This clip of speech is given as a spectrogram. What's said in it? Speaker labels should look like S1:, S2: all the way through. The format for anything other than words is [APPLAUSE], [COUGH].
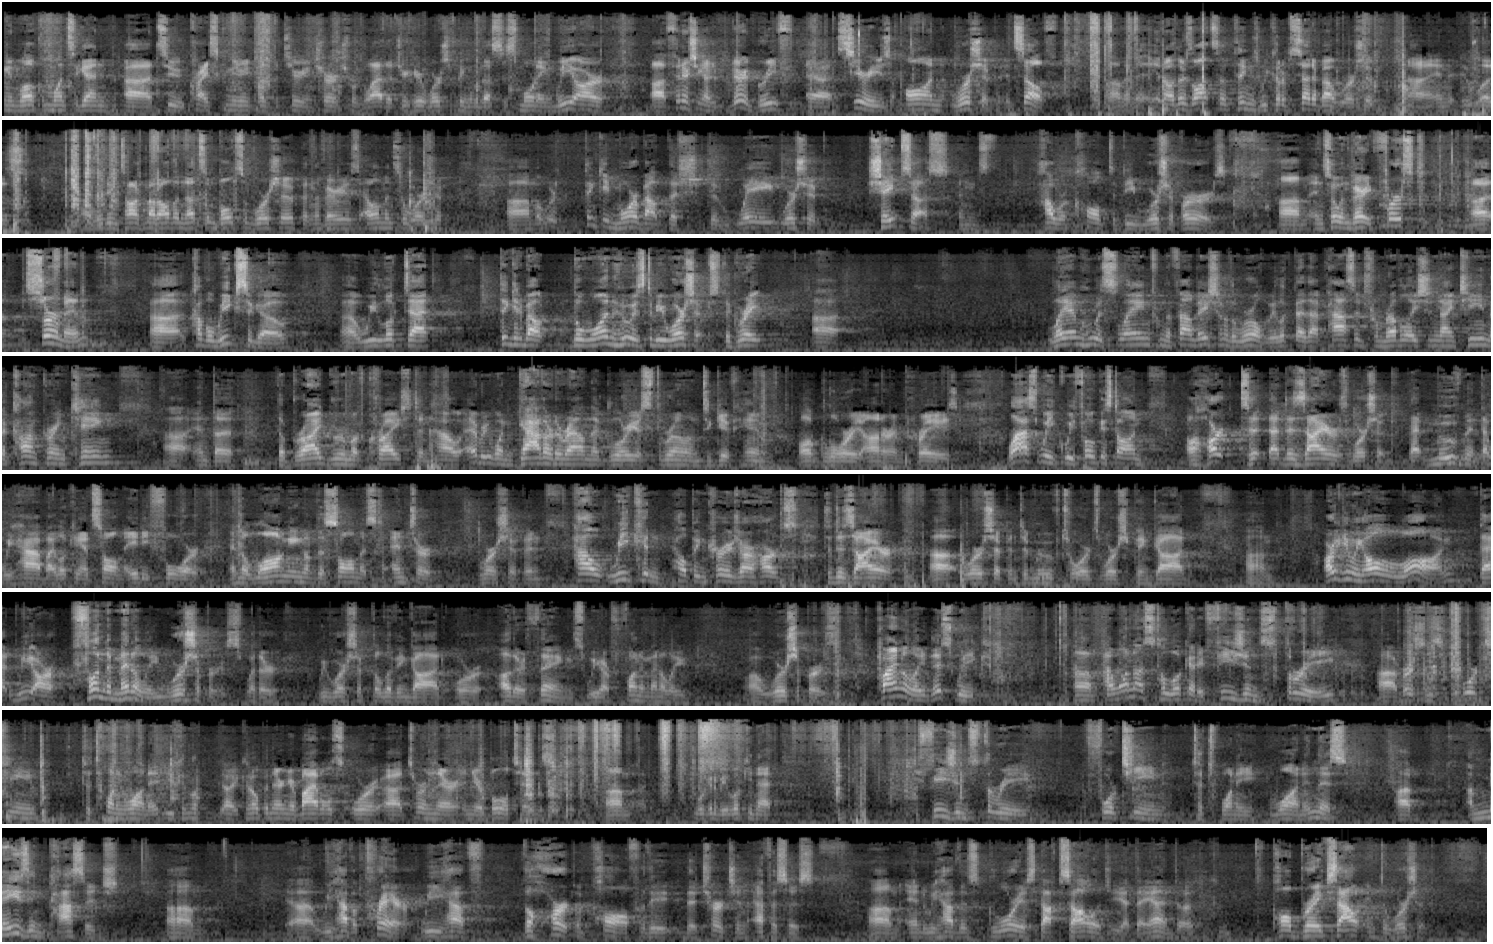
S1: And welcome once again uh, to Christ Community Presbyterian Church. We're glad that you're here worshiping with us this morning. We are uh, finishing a very brief uh, series on worship itself. Um, and, you know, there's lots of things we could have said about worship, uh, and it was, uh, we didn't talk about all the nuts and bolts of worship and the various elements of worship, um, but we're thinking more about the, sh- the way worship shapes us and how we're called to be worshipers. Um, and so, in the very first uh, sermon uh, a couple weeks ago, uh, we looked at thinking about the one who is to be worshipped, the great uh, Lamb who was slain from the foundation of the world. We looked at that passage from Revelation 19, the conquering king uh, and the, the bridegroom of Christ, and how everyone gathered around that glorious throne to give him all glory, honor, and praise. Last week, we focused on a heart to, that desires worship, that movement that we have by looking at Psalm 84 and the longing of the psalmist to enter worship, and how we can help encourage our hearts to desire uh, worship and to move towards worshiping God. Um, arguing all along that we are fundamentally worshipers, whether we worship the living God or other things, we are fundamentally uh, worshipers. Finally, this week, um, I want us to look at Ephesians 3, uh, verses 14 to 21. It, you, can look, uh, you can open there in your Bibles or uh, turn there in your bulletins. Um, we're going to be looking at Ephesians 3, 14 to 21. In this uh, amazing passage, um, uh, we have a prayer. We have the heart of Paul for the, the church in Ephesus. Um, and we have this glorious doxology at the end. Uh, Paul breaks out into worship.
